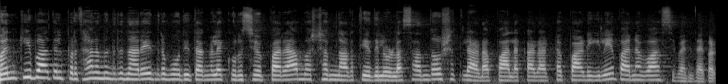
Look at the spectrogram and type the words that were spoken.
മൻ കി ബാത്തിൽ പ്രധാനമന്ത്രി നരേന്ദ്രമോദി തങ്ങളെക്കുറിച്ച് പരാമർശം നടത്തിയതിലുള്ള സന്തോഷത്തിലാണ് പാലക്കാട് അട്ടപ്പാടിയിലെ വനവാസി വനിതകൾ.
